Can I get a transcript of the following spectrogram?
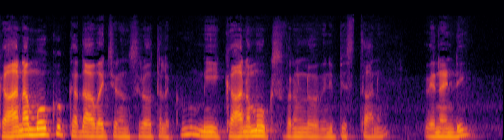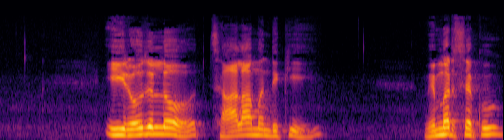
కానమూకు కథ వచ్చిన శ్రోతలకు మీ కానమూకు స్వరంలో వినిపిస్తాను. వినండి. ఈ రోజుల్లో చాలామందికి విమర్శకు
